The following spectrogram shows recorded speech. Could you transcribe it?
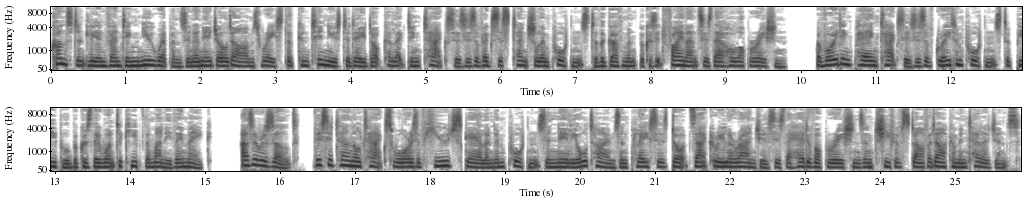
constantly inventing new weapons in an age-old arms race that continues today. Collecting taxes is of existential importance to the government because it finances their whole operation. Avoiding paying taxes is of great importance to people because they want to keep the money they make. As a result, this eternal tax war is of huge scale and importance in nearly all times and places. Zachary Lerangis is the head of operations and chief of staff at Arkham Intelligence.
